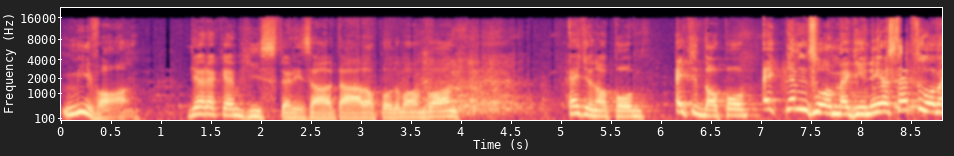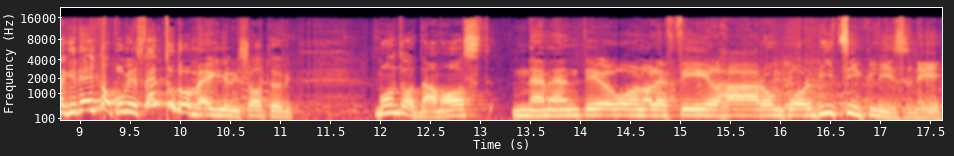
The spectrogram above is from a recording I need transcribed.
mi van? Gyerekem hiszterizált állapotban van. Egy napom, egy napom, egy, nem tudom megírni, ezt nem tudom megírni, egy napom, ezt nem tudom megírni, stb. Mondhatnám azt, nem mentél volna le fél háromkor biciklizni.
